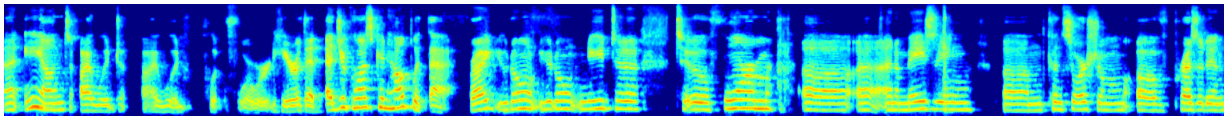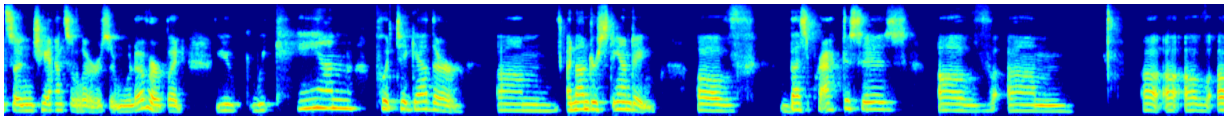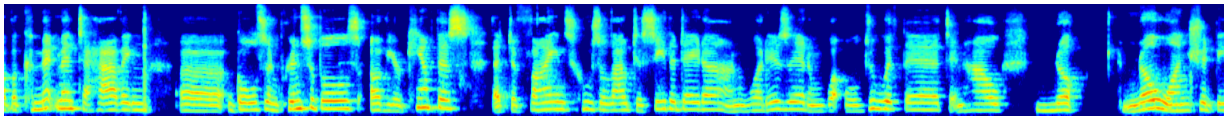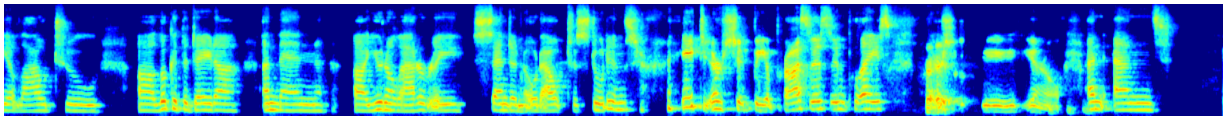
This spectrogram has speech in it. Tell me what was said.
uh, and I would I would put forward here that EDUCAUSE can help with that, right? You don't you don't need to to form uh, an amazing um, consortium of presidents and chancellors and whatever, but you we can put together um, an understanding of best practices of um, uh, uh, of, of a commitment to having uh, goals and principles of your campus that defines who's allowed to see the data and what is it and what we'll do with it and how no no one should be allowed to uh, look at the data and then uh, unilaterally send a note out to students. Right? There should be a process in place. Right. There should be, you know, and and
